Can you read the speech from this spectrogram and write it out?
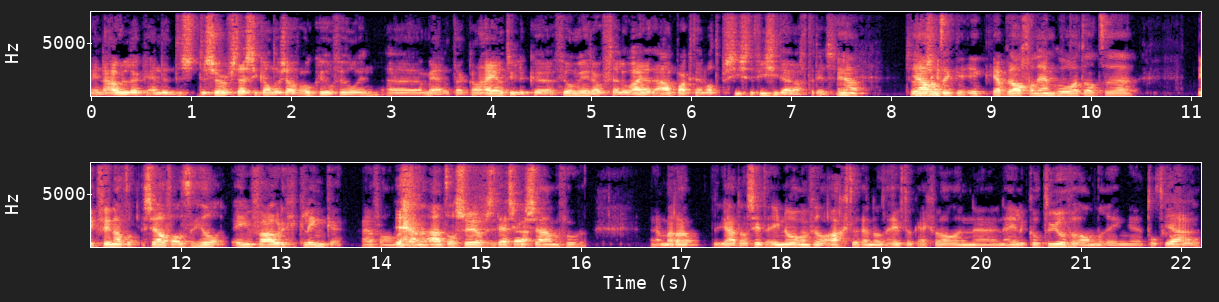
inhoudelijk. En de, de, service desk die kan er zelf ook heel veel in. Maar ja, dat, daar kan hij natuurlijk veel meer over vertellen hoe hij dat aanpakt en wat precies de visie daarachter is. Ja, Dus ja want ik, ik heb wel van hem gehoord dat. ik vind dat zelf altijd heel eenvoudig klinken. Hè? Van, we Ja. gaan een aantal service desks Ja. samenvoegen. Maar dat, ja, daar zit enorm veel achter en dat heeft ook echt wel een, eh, een hele cultuurverandering eh, tot Ja. gevolg.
